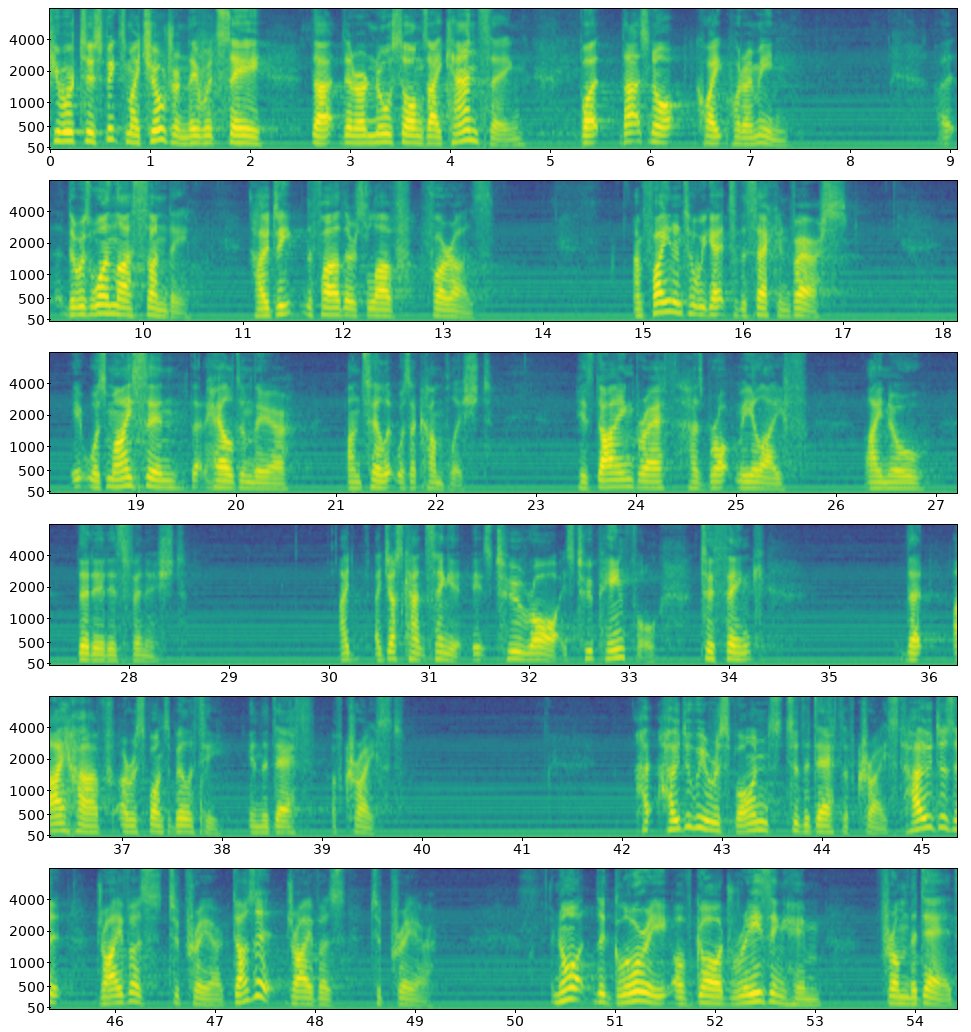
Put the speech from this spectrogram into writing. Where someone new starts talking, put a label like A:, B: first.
A: If you were to speak to my children, they would say that there are no songs I can sing, but that's not quite what I mean. Uh, there was one last Sunday How Deep the Father's Love for Us. I'm fine until we get to the second verse. It was my sin that held him there until it was accomplished. His dying breath has brought me life. I know that it is finished. I, I just can't sing it. It's too raw, it's too painful to think that I have a responsibility in the death of Christ. How, how do we respond to the death of Christ? How does it drive us to prayer? Does it drive us to prayer? Not the glory of God raising him from the dead,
